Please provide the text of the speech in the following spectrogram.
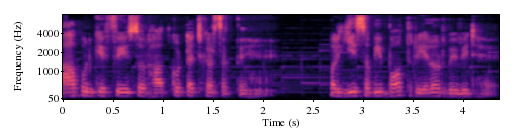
आप उनके फेस और हाथ को टच कर सकते हैं। और ये सभी बहुत रियल और विविड है।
